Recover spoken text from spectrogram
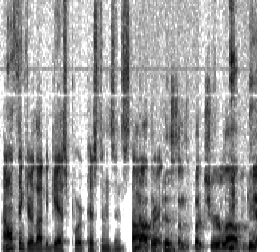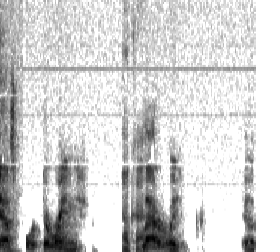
I don't think you're allowed to gas port pistons in stock. Not the right? pistons, but you're allowed to gas port the ring Okay. laterally. All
